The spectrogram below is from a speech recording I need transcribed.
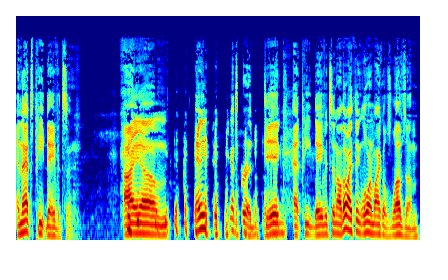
and that's Pete Davidson. I um any chance for a dig at Pete Davidson, although I think Lorne Michaels loves him.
